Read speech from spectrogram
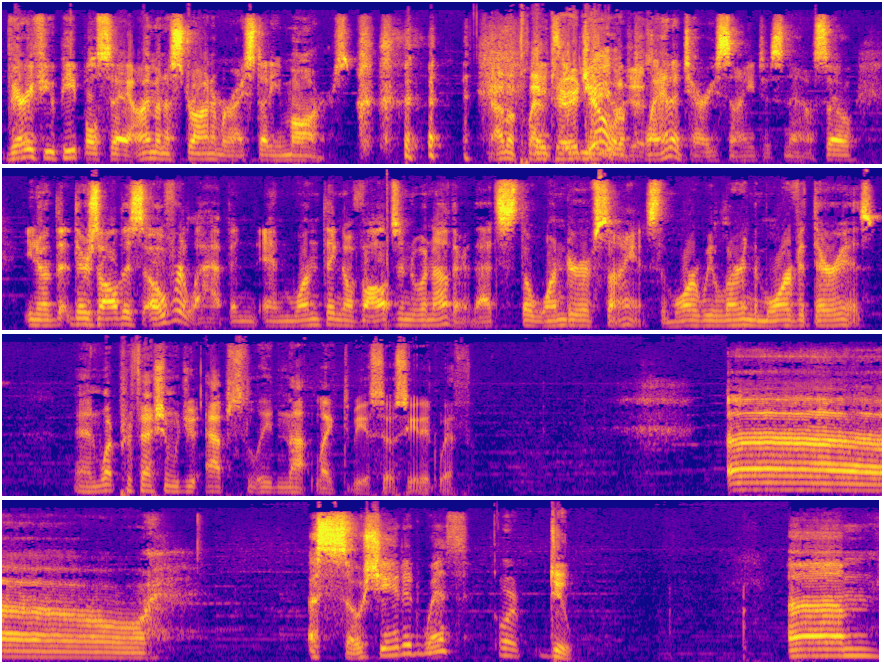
very few people say, "I'm an astronomer. I study Mars." I'm a planetary it's, geologist. You're a planetary scientist now, so you know th- there's all this overlap, and, and one thing evolves into another. That's the wonder of science. The more we learn, the more of it there is. And what profession would you absolutely not like to be associated with? Oh, uh, associated with or do? Um,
